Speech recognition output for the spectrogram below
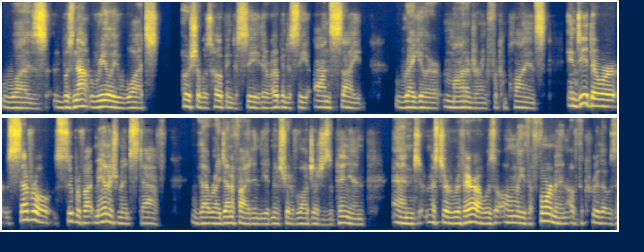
was was not really what OSHA was hoping to see. They were hoping to see on-site regular monitoring for compliance. Indeed, there were several supervised management staff that were identified in the administrative law judge's opinion. And Mr. Rivera was only the foreman of the crew that was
